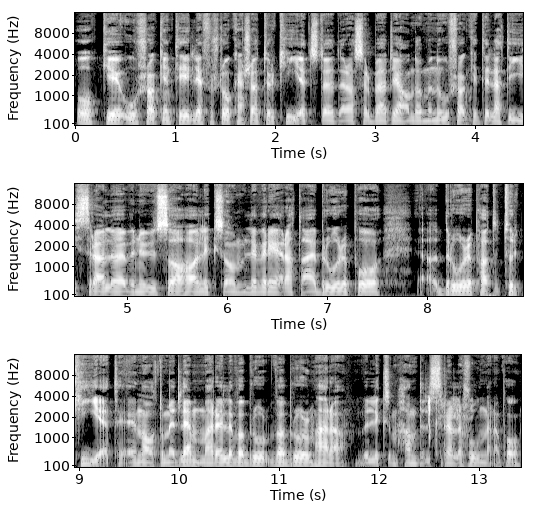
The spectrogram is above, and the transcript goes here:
Och eh, orsaken till, jag förstår kanske att Turkiet stöder Azerbajdzjan då, men orsaken till att Israel och även USA har liksom levererat det här, beror det på, beror det på att Turkiet är NATO-medlemmar eller vad beror, vad beror de här eh, liksom, handelsrelationerna på?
